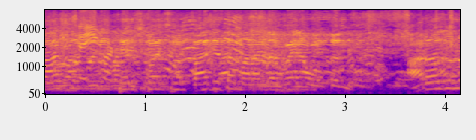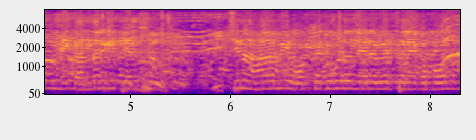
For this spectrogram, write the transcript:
వాస్తవం తెలుసుకోవాల్సిన బాధ్యత మనందరి పైన ఉంటుంది. ఆ రోజుల్లో మీకు అందరికీ తెలుసు ఇచ్చిన హామీ ఒక్కటి కూడా నెరవేర్చలేకపోవడం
